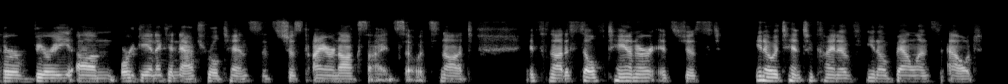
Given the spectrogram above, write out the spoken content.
they're very um, organic and natural tints. It's just iron oxide so it's not it's not a self tanner it's just you know a tint to kind of you know balance out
